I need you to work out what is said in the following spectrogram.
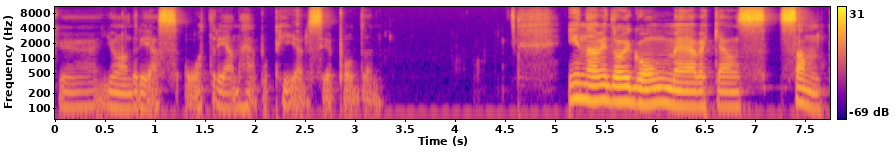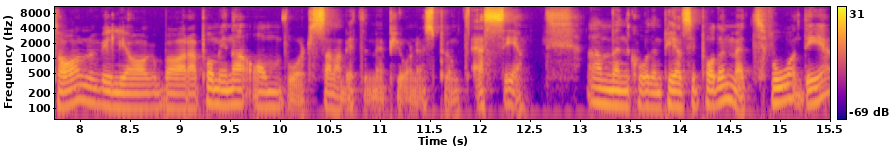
och eh, Jon Andreas återigen här på PLC-podden. Innan vi drar igång med veckans samtal vill jag bara påminna om vårt samarbete med pureness.se. Använd koden PLC-podden med 2D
